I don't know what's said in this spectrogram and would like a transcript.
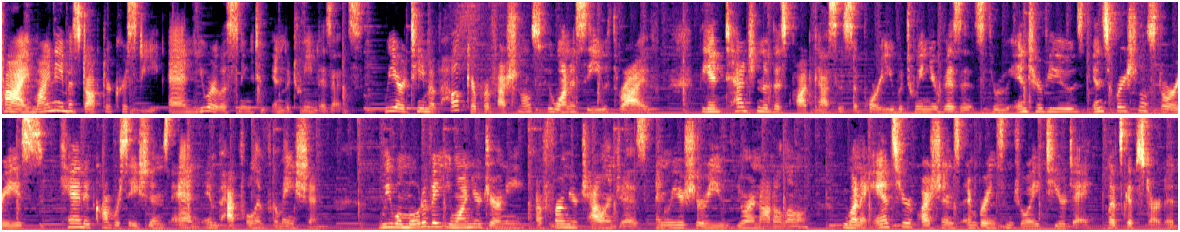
Hi, my name is Dr. Christy, and you are listening to In Between Visits. We are a team of healthcare professionals who want to see you thrive. The intention of this podcast is to support you between your visits through interviews, inspirational stories, candid conversations, and impactful information. We will motivate you on your journey, affirm your challenges, and reassure you you are not alone. We want to answer your questions and bring some joy to your day. Let's get started.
